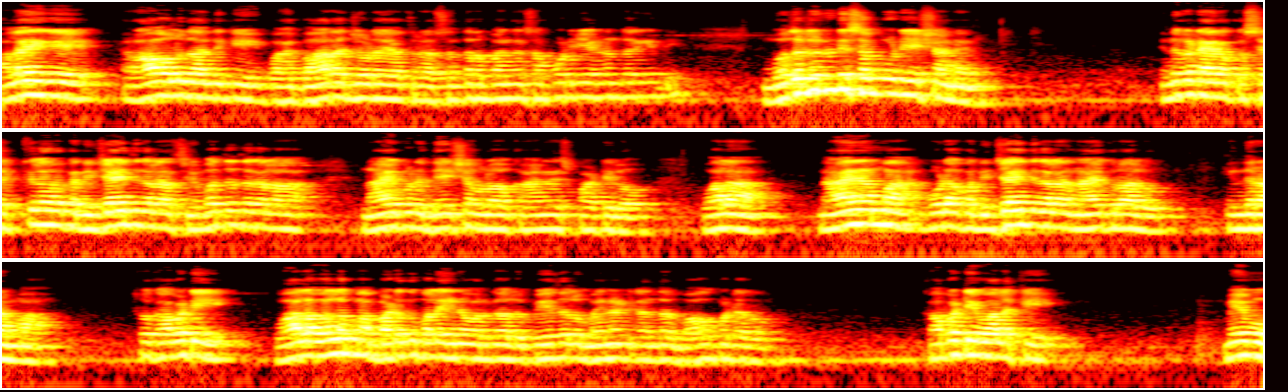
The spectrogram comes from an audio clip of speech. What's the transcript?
అలాగే రాహుల్ గాంధీకి భారత్ జోడో యాత్ర సందర్భంగా సపోర్ట్ చేయడం జరిగింది. మొదటి నుండి సపోర్ట్ చేశాను నేను. ఎందుకంటే ఆయన ఒక సెక్యులర్ ఒక నిజాయితీ గల నిబద్ధత గల నాయకుడు దేశంలో కాంగ్రెస్ పార్టీలో. వాళ్ళ నాయనమ్మ కూడా ఒక నిజాయితీ గల నాయకురాలు ఇందిరమ్మ. సో కాబట్టి వాళ్ళ వల్ల మా బడుగు బలహీన వర్గాలు పేదలు మైనార్టీలు అందరూ బాగుపడ్డారు. కాబట్టి వాళ్ళకి మేము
